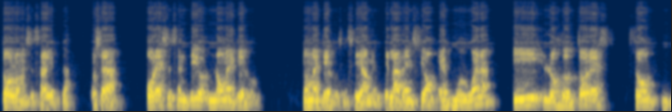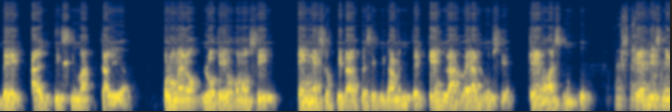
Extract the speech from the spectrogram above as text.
todo lo necesario está. O sea, por ese sentido no me quejo, no me quejo sencillamente. La atención es muy buena y los doctores son de altísima calidad. Por lo menos lo que yo conocí en ese hospital específicamente, que es la Real Rusia, que no es Moscú. Que es Nizhny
